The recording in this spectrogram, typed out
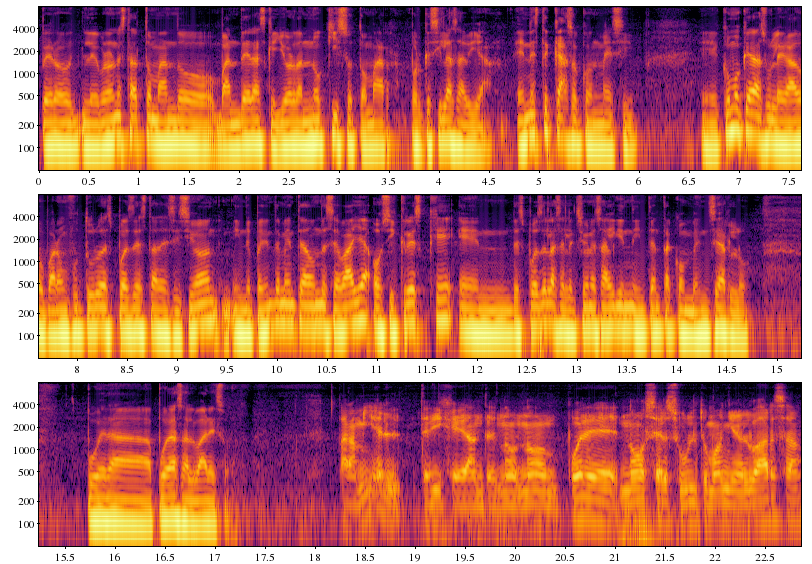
pero LeBron está tomando banderas que Jordan no quiso tomar, porque sí las había. En este caso con Messi, eh, ¿cómo queda su legado para un futuro después de esta decisión, independientemente a dónde se vaya, o si crees que en, después de las elecciones alguien intenta convencerlo, pueda, pueda salvar eso? Para mí, él, te dije antes, no, no puede no ser su último año en el Barça.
